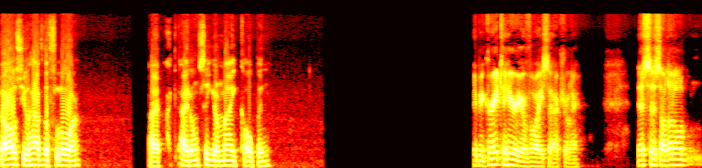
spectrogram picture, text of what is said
Charles, you have the floor. I, I don't see your mic open. It'd be great to hear your voice, actually. This is a little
